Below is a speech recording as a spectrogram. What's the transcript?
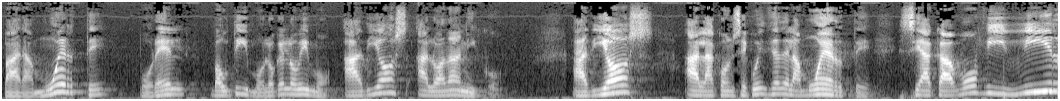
para muerte por el bautismo, lo que es lo mismo, adiós a lo adánico, adiós a la consecuencia de la muerte. Se acabó vivir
